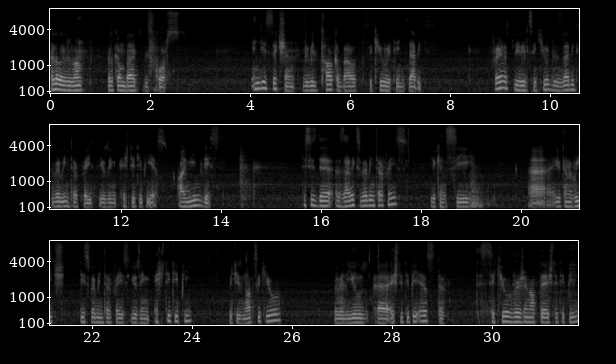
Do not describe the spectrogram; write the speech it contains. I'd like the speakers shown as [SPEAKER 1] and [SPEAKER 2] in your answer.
[SPEAKER 1] Hello everyone, welcome back to this course. In this section, we will talk about security in Zabbix. First, we will secure the Zabbix web interface using HTTPS. I mean this. This is the Zabbix web interface. You can see, uh, you can reach this web interface using HTTP, which is not secure. We will use uh, HTTPS, the secure version of the HTTP.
